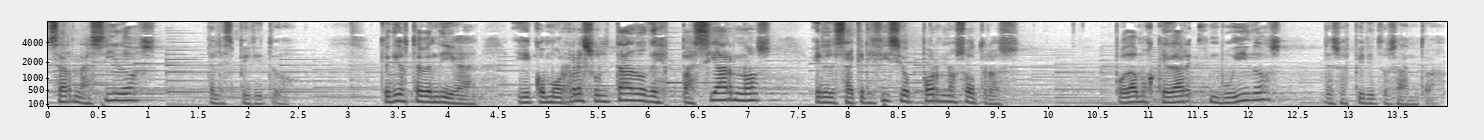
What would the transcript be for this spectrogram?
ser nacidos del Espíritu. Que Dios te bendiga y como resultado de espaciarnos en el sacrificio por nosotros, podamos quedar imbuidos de su Espíritu Santo.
